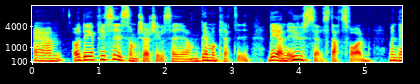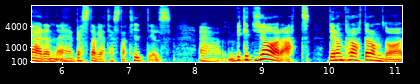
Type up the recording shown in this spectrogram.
Um, och det är precis som Churchill säger om demokrati. Det är en usel statsform, men det är den eh, bästa vi har testat hittills. Uh, vilket gör att det de pratar om då,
